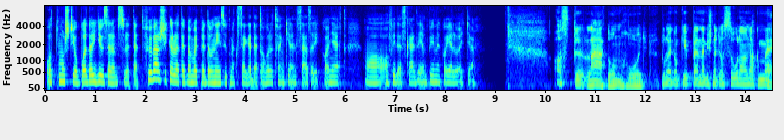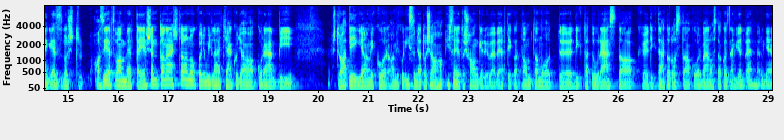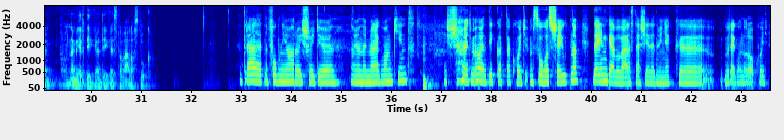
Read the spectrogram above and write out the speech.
ott most jobb oldali győzelem született. Fővárosi kerületekben, vagy például nézzük meg Szegedet, ahol 59%-kal nyert a, a Fidesz-KDNP-nek a jelöltje. Azt látom, hogy tulajdonképpen nem is nagyon szólalnak meg. Ez most azért van, mert teljesen tanácstalanok, vagy úgy látják, hogy a korábbi stratégia, amikor, amikor iszonyatosan, iszonyatos hangerővel verték a tamtamot, diktatúráztak, diktátoroztak, Orbánoztak, az nem jött be, mert ugye nem értékelték ezt a választók. Hát rá lehetne fogni arra is, hogy nagyon nagy meleg van kint, és hogy olyan tikkadtak, hogy szóhoz se jutnak, de én inkább a választási eredményekre gondolok, hogy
